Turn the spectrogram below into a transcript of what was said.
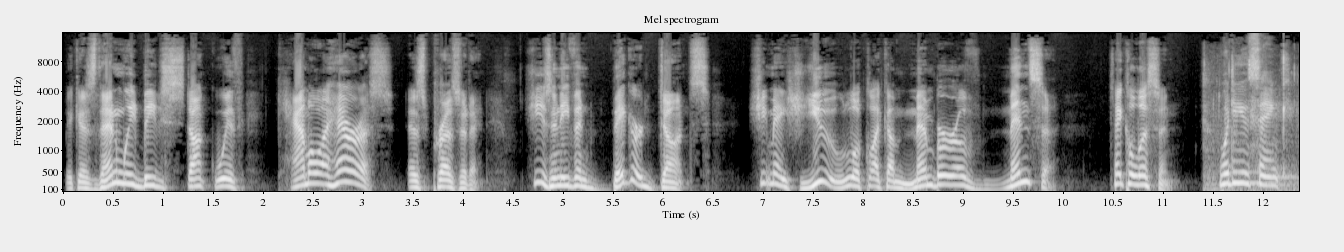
because then we'd be stuck with Kamala Harris as president. She's an even bigger dunce. She makes you look like a member of Mensa. Take a listen. What do you think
